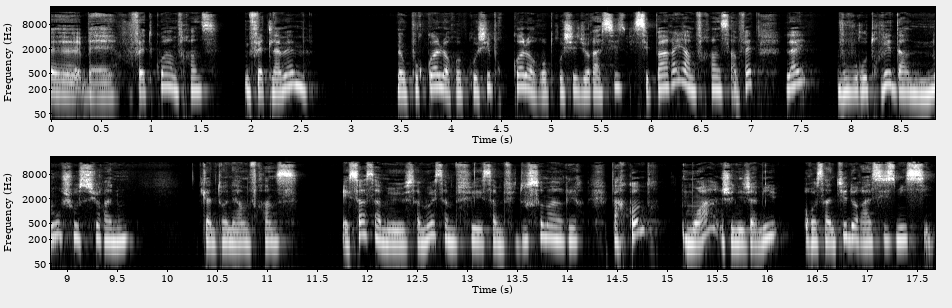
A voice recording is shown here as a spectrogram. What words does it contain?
Euh, ben, vous faites quoi en France? Vous faites la même? Donc pourquoi leur reprocher, pourquoi leur reprocher du racisme? C'est pareil en France. En fait, là, vous vous retrouvez dans nos chaussures à nous quand on est en France. Et ça, ça me, ça me, ça me fait, ça me fait doucement rire. Par contre, moi, je n'ai jamais ressenti de racisme ici.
